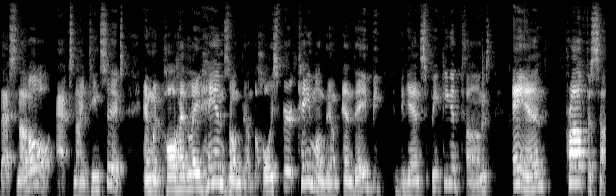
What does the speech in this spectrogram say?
That's not all. Acts 19:6. And when Paul had laid hands on them, the Holy Spirit came on them, and they be- began speaking in tongues and prophesied.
